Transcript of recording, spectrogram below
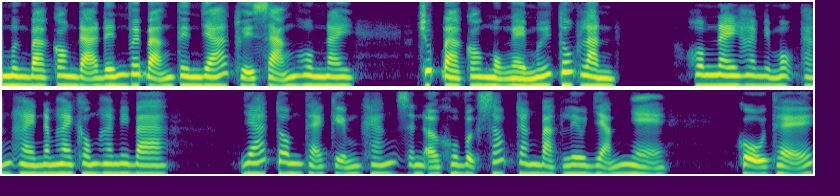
mừng bà con đã đến với bản tin giá thủy sản hôm nay. Chúc bà con một ngày mới tốt lành. Hôm nay 21 tháng 2 năm 2023, giá tôm thẻ kiểm kháng sinh ở khu vực Sóc Trăng Bạc Liêu giảm nhẹ. Cụ thể,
